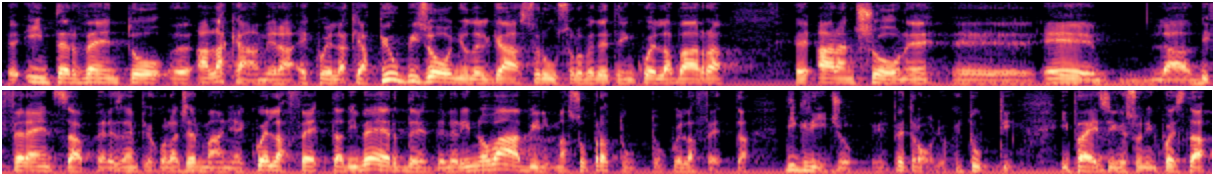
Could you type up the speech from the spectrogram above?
eh, intervento eh, alla Camera, è quella che ha più bisogno del gas russo, lo vedete in quella barra eh, arancione eh, e la differenza per esempio con la Germania è quella fetta di verde delle rinnovabili ma soprattutto quella fetta di grigio, il petrolio che tutti i paesi che sono in questa,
